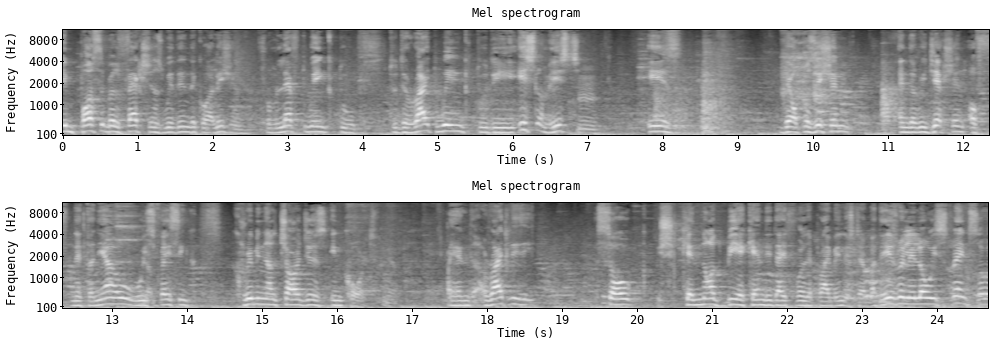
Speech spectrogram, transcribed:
impossible factions within the coalition, from left wing to to the right wing to the Islamists, hmm. is the opposition and the rejection of Netanyahu, who is facing criminal charges in court and rightly so cannot be a candidate for the prime minister. But the Israeli law is strange, so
